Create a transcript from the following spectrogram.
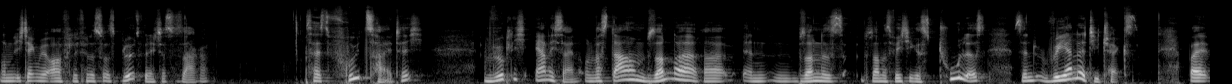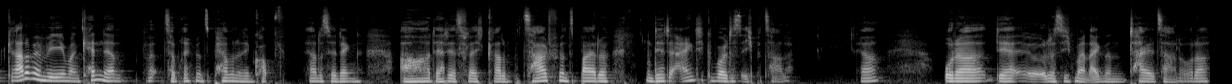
Und ich denke mir, oh, vielleicht findest du das blöd, wenn ich das so sage. Das heißt, frühzeitig wirklich ehrlich sein. Und was da ein, besonderer, ein besonders, besonders wichtiges Tool ist, sind Reality-Checks. Weil gerade wenn wir jemanden kennenlernen, zerbrechen wir uns permanent den Kopf. Ja, dass wir denken, oh, der hat jetzt vielleicht gerade bezahlt für uns beide und der hätte eigentlich gewollt, dass ich bezahle. Ja. Oder der, oder dass ich meinen eigenen Teil zahle. Oder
